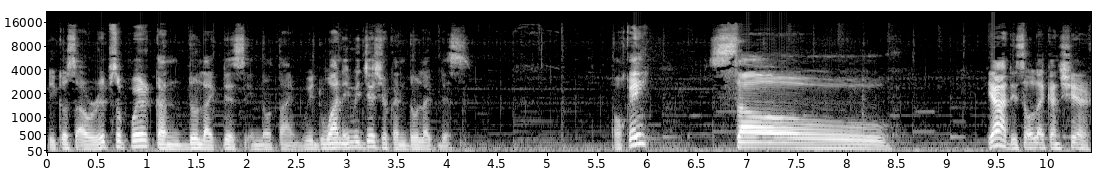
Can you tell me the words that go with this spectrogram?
Because our rip software can do like this in no time. With one images you can do like this. Okay? So yeah this is all i can share.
